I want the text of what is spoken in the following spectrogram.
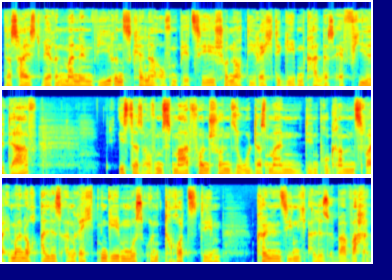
Das heißt, während man einem Virenscanner auf dem PC schon noch die Rechte geben kann, dass er viel darf, ist das auf dem Smartphone schon so, dass man den Programmen zwar immer noch alles an Rechten geben muss und trotzdem können sie nicht alles überwachen.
